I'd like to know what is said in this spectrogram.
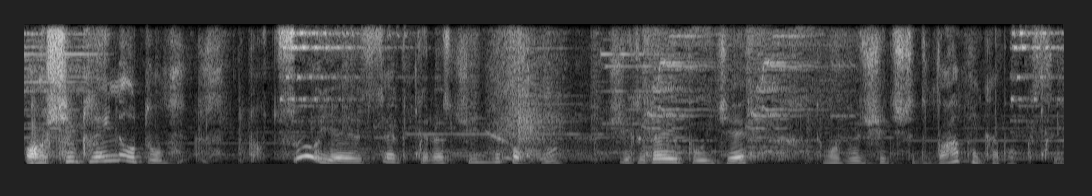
Osiem klejnotów! Co jest? Jak teraz ci dropnie? Jeśli to dalej pójdzie, to może być jeszcze dwa megaboxy.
